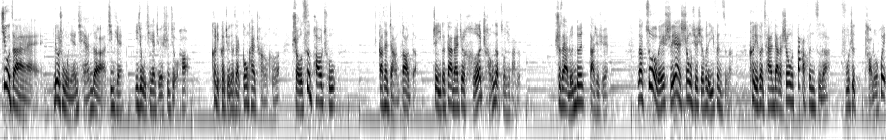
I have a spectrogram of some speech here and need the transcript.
就在六十五年前的今天，一九五七年九月十九号，克里克决定在公开场合首次抛出刚才讲到的这一个蛋白质合成的中心法则，是在伦敦大学学院。那作为实验生物学学会的一份子呢，克里克参加了生物大分子的复制讨论会，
